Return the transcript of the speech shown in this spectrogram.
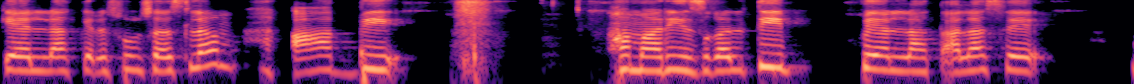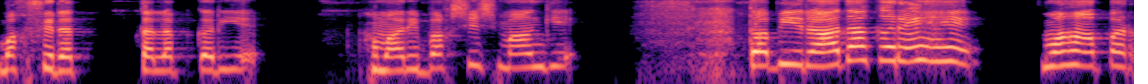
کہ اللہ کے رسول صلی اللہ علیہ وسلم آپ بھی ہماری اس غلطی پہ اللہ تعالی سے مغفرت طلب کریے، ہماری بخشش مانگیے۔ تو ابھی ارادہ کرے ہیں وہاں پر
